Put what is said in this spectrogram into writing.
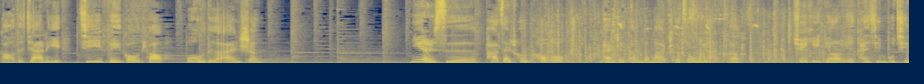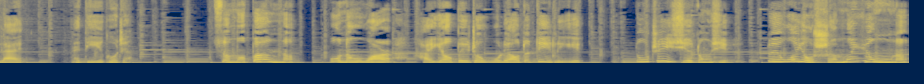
搞得家里鸡飞狗跳，不得安生。尼尔斯趴在窗口，看着他们的马车走远了，却一点儿也开心不起来。他嘀咕着。怎么办呢？不能玩，还要背着无聊的地理，读这些东西，对我有什么用呢？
